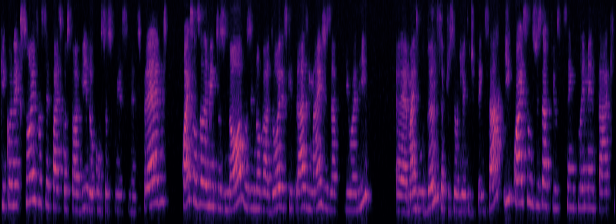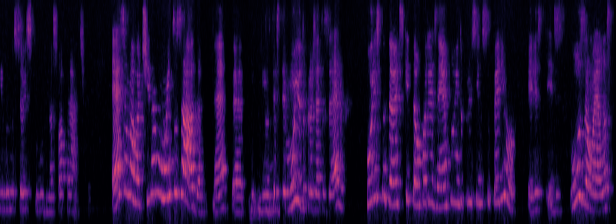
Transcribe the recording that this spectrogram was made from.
que conexões você faz com a sua vida ou com seus conhecimentos prévios, quais são os elementos novos, inovadores, que trazem mais desafio ali, é, mais mudança para o seu jeito de pensar e quais são os desafios para você implementar aquilo no seu estudo, na sua prática. Essa é uma rotina muito usada, né, é, no testemunho do Projeto Zero, por estudantes que estão, por exemplo, indo para o ensino superior. Eles, eles usam elas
